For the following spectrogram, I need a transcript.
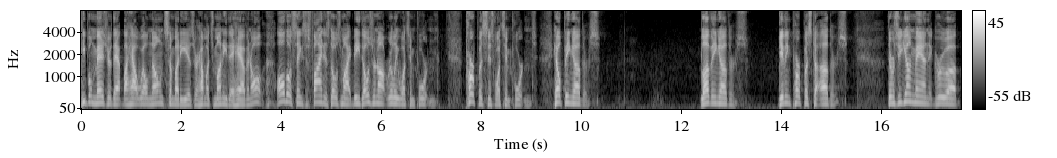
people measure that by how well known somebody is or how much money they have. And all, all those things, as fine as those might be, those are not really what's important. Purpose is what's important. Helping others, loving others, giving purpose to others. There was a young man that grew up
